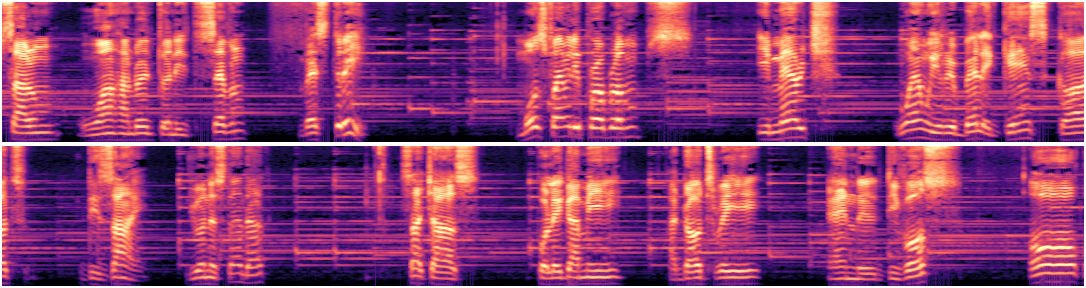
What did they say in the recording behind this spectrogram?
Psalm 127, verse 3. Most family problems emerge when we rebel against God's design. Do you understand that? Such as polygamy, adultery, and divorce all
